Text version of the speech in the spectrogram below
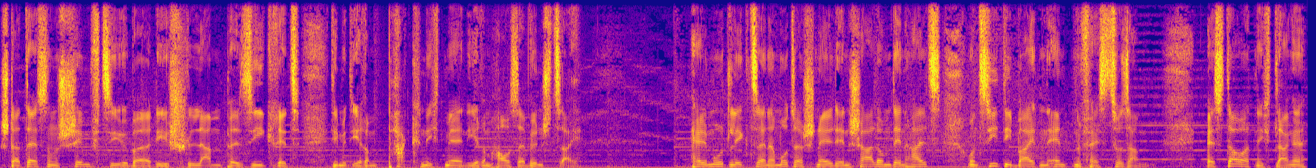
Stattdessen schimpft sie über die Schlampe Sigrid, die mit ihrem Pack nicht mehr in ihrem Haus erwünscht sei. Helmut legt seiner Mutter schnell den Schal um den Hals und zieht die beiden Enden fest zusammen. Es dauert nicht lange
